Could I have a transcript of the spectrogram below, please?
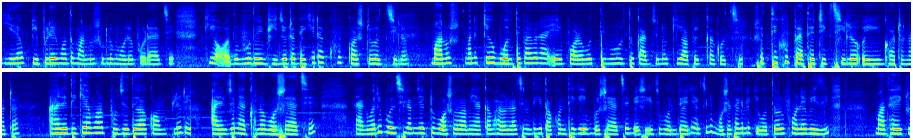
গিয়ে যাও, পিঁপড়ের মতো মানুষগুলো মরে পড়ে আছে। কি অদ্ভুত ওই ভিডিওটা দেখে না খুব কষ্ট হচ্ছিল। মানুষ মানে কেউ বলতে পারবে না এর পরবর্তী মুহূর্ত কার জন্য কি অপেক্ষা করছে। সত্যি খুব প্যাথেটিক ছিল ওই ঘটনাটা। আর এদিকে আমার পুজো দেওয়া কমপ্লিট আরেকজন এখনও বসে আছে। একবারই বলছিলাম যে একটু বসো, আমি একা ভালো লাগছে না, দেখি তখন থেকেই বসে আছে, বেশি কিছু বলতে হয়নি। অ্যাকচুয়ালি বসে থাকলে কি হতো ওর ফোনে বিজি মাথায় একটু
